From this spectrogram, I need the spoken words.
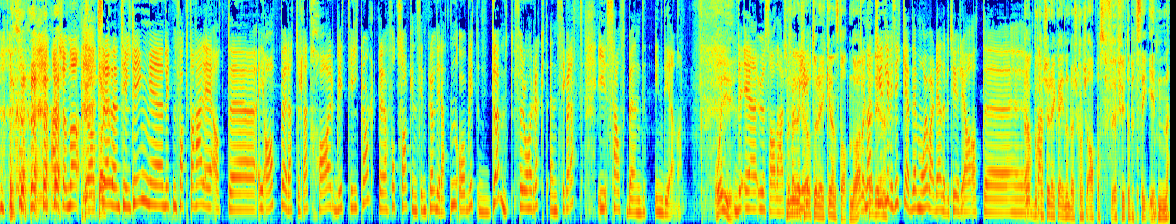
Jeg skjønner. Ja, så er det en til ting. En liten fakta her er at uh, ei ape rett og slett har blitt tiltalt, eh, har fått saken sin prøvd i retten og blitt dømt for å ha røkt en sigarett i South Bend, Indiana. Oi! Det er USA, det her, selvfølgelig. Men er det ikke lov til å røyke i den staten da? Eller? Nei, tydeligvis ikke. Det må jo være det det betyr. Ja, at, uh, at kanskje røyka innendørs, kanskje apa fyrte opp en sigg inne.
